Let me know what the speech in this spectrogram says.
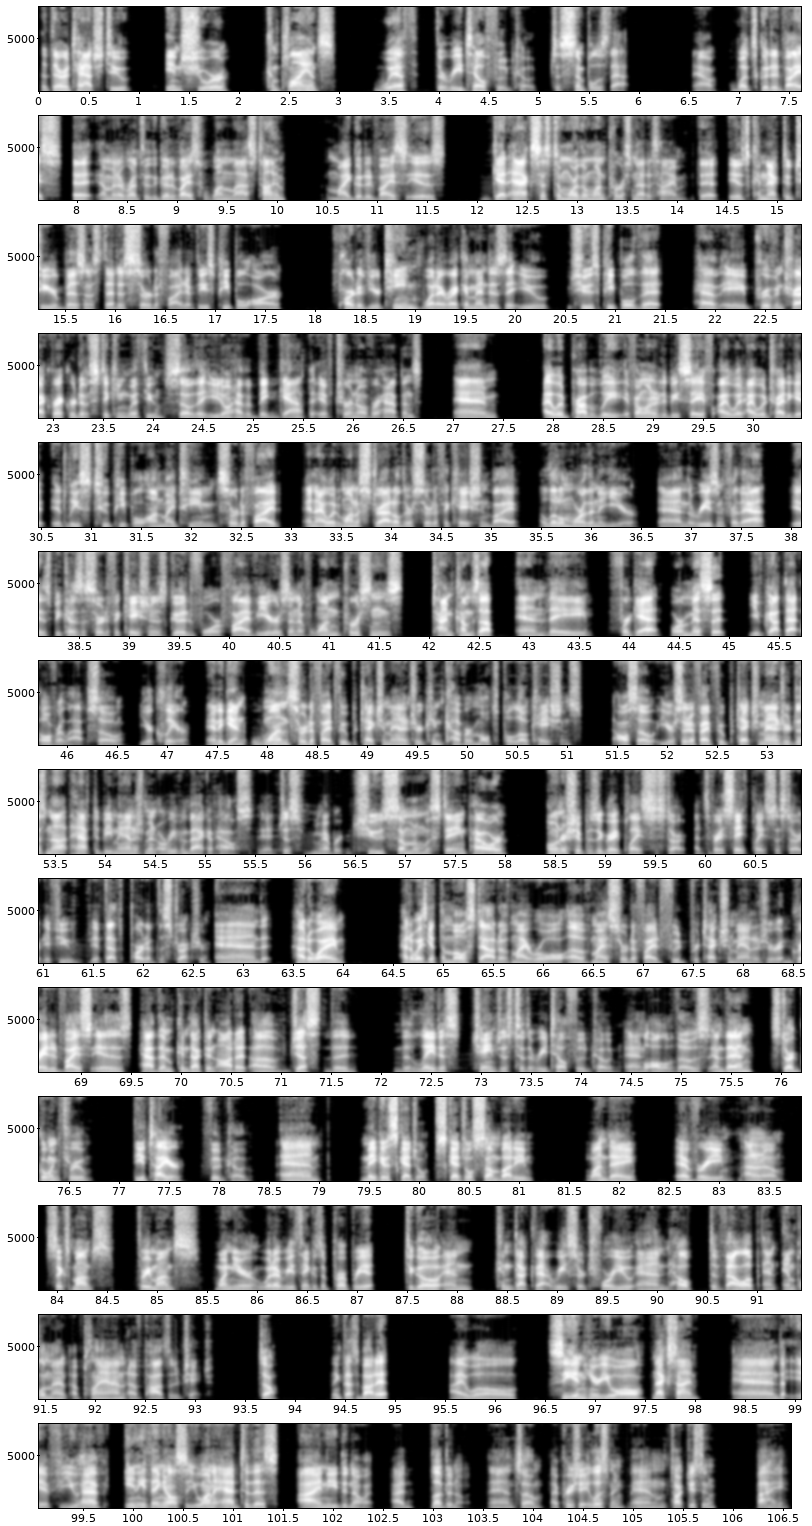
that they're attached to ensure compliance with the retail food code. It's as simple as that. Now, what's good advice? Uh, I'm going to run through the good advice one last time. My good advice is get access to more than one person at a time that is connected to your business that is certified. If these people are part of your team, what I recommend is that you choose people that have a proven track record of sticking with you so that you don't have a big gap if turnover happens. And I would probably, if I wanted to be safe, I would I would try to get at least two people on my team certified and I would want to straddle their certification by a little more than a year. And the reason for that is because the certification is good for five years. And if one person's time comes up and they forget or miss it, you've got that overlap. So you're clear. And again, one certified food protection manager can cover multiple locations. Also, your certified food protection manager does not have to be management or even back of house. It just remember, choose someone with staying power ownership is a great place to start. It's a very safe place to start if you if that's part of the structure. And how do I how do I get the most out of my role of my certified food protection manager? Great advice is have them conduct an audit of just the the latest changes to the retail food code and all of those and then start going through the entire food code and make it a schedule. Schedule somebody one day every, I don't know, 6 months, 3 months, 1 year, whatever you think is appropriate to go and conduct that research for you and help develop and implement a plan of positive change. So I think that's about it. I will see and hear you all next time. And if you have anything else that you want to add to this, I need to know it. I'd love to know it. And so I appreciate you listening and talk to you soon. Bye.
